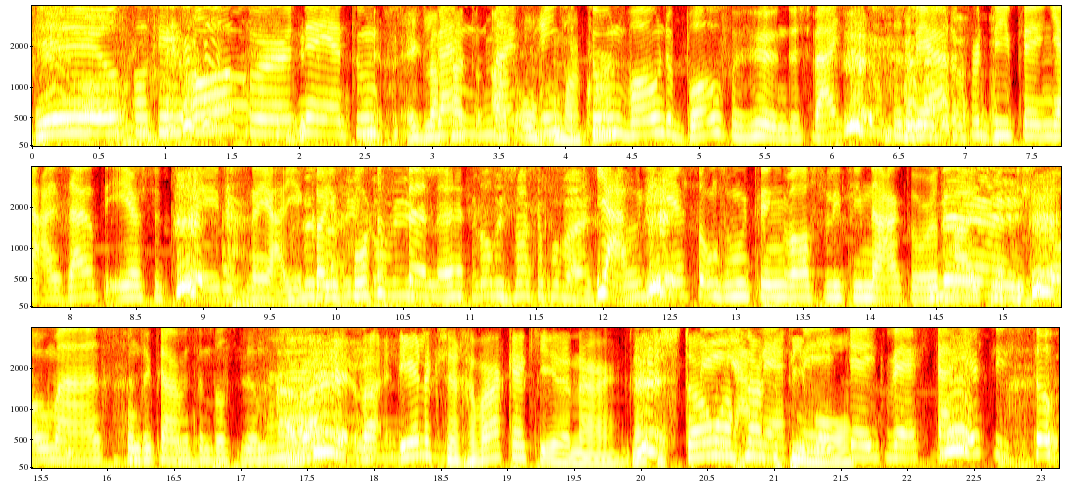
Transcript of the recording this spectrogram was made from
heel fucking awkward. Nee, en toen, Ik lach mijn, uit- uit mijn vriendje ongemak, hoor. toen woonde boven hun. Dus wij zaten op de derde verdieping. Ja, en zij op de eerste twee. Dus nou ja, je Dus kan je voorstellen. Met al die zakken voorbij. Ja, hoe die eerste ontmoeting was, liep hij naakt door het Nee. huis met die stoma's. Stond ik daar met een bos bloemen. Maar waar- eerlijk zeggen, waar keek je eerder naar? Naar zijn stoom Nee, of ja, naar zijn piemel? Nee, ik keek weg. Ja, eerst die stoom.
